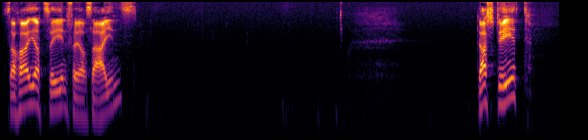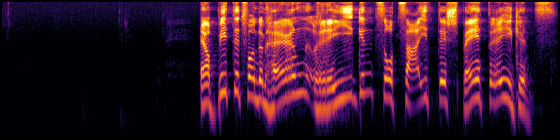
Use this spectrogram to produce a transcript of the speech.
Sacharja 10, Vers 1. Da steht, er bittet von dem Herrn Regen zur Zeit des Spätregens.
